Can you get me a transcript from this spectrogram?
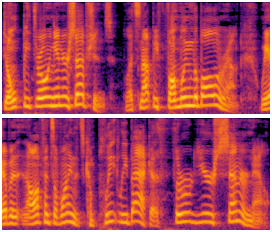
Don't be throwing interceptions. Let's not be fumbling the ball around. We have an offensive line that's completely back, a third year center now.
